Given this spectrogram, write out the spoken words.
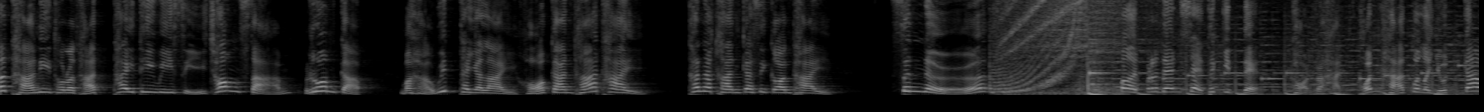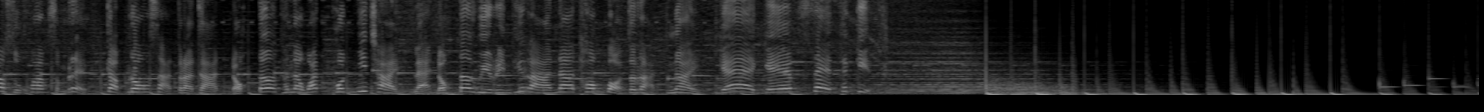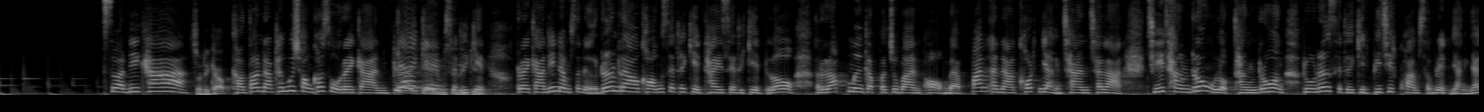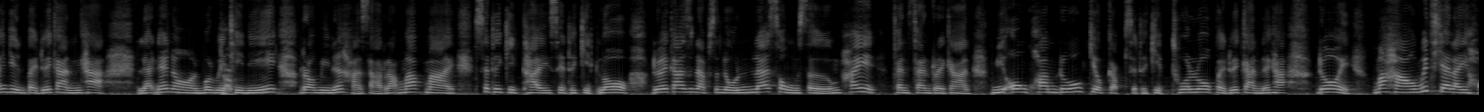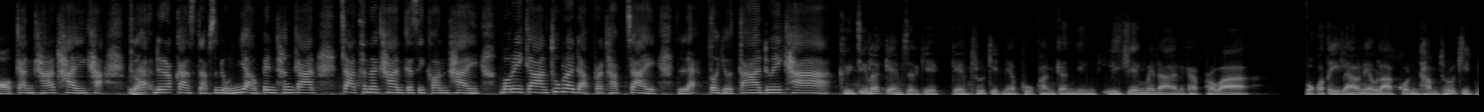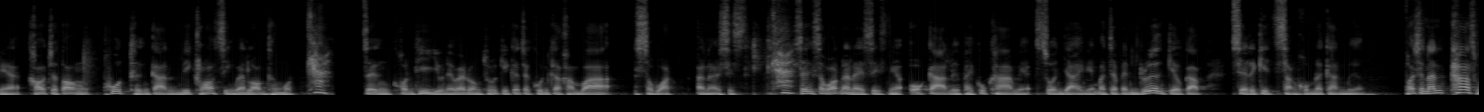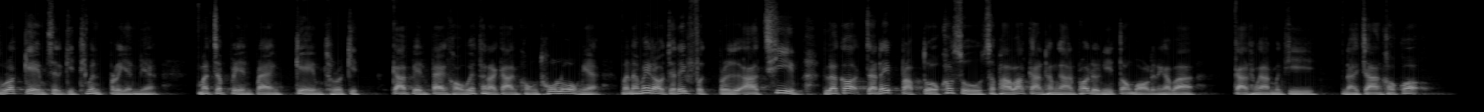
สถานีโทรทัศน์ไทยทีวีสีช่อง 3 ร่วมกับ มหาวิทยาลัยหอการค้าไทย ธนาคารกสิกรไทย เสนอ เปิดประเด็นเศรษฐกิจเด่น ถอดรหัสค้นหากลยุทธ์ก้าวสู่ความสำเร็จ กับรองศาสตราจารย์ ดร ธนวัฒน์พลวิชัย และดรวีรินทิรานาทองบอดจรัสในแก้เกมเศรษฐกิจ สวัสดีค่ะ สวัสดีครับ ขอต้อนรับท่านผู้ชมเข้าสู่รายการแก้แก้เกเกมมเศเศรรษษฐฐกิกิจจรายการที่นำเสนอเรื่องราวของเศรษฐกิจไทยเศรษฐกิจโลก รับมือกับปัจจุบันออกแบบปั้นอนาคตอย่างชาญฉลาด ชี้ทางรุ่งหลบทางร่วง รู้เรื่องเศรษฐกิจพิชิตความสำเร็จอย่างยั่งยืนไปด้วยกันค่ะ และแน่นอนบนเวทีนี้เรามีเนื้อหาสาระมากมาย เศรษฐกิจไทยเศรษฐกิจโลก โดยการสนับสนุนและส่งเสริมให้แฟนๆรายการ มีองค์ความรู้เกี่ยวกับเศรษฐกิจทั่วโลกไปด้วยกันนะคะ โดยมหาวิทยาลัยหอการค้าไทยค่ะและได้รับการสนับสนุนอย่างเป็นทางการจากธนาคารกสิกรไทย บริการทุกระดับประทับใจ และโตโยต้าด้วยค่ะ คือจริงๆแล้วเกมเศรษฐกิจเกมธุรกิจเนี่ยผูกพันกันยิงหลีกเลี่ยงไม่ได้นะครับ เพราะว่าปกติแล้วเนี่ยเวลาคนทำธุรกิจเนี่ยเขาจะต้องพูดถึงการวิเคราะห์สิ่งแวดล้อมทั้งหมดค่ะซึ่งคนที่อยู่ในแวดวงธุรกิจก็จะคุ้นกับคำว่า SWOT analysis ค่ะซึ่ง SWOT analysis เนี่ยโอกาสหรือภัยคุกคามเนี่ยส่วนใหญ่เนี่ยมันจะเป็นเรื่องเกี่ยวกับเศรษฐกิจสังคมและการเมือง เพราะฉะนั้นถ้าสมมติว่าเกมเศรษฐกิจที่มันเปลี่ยนเนี่ย มันจะเปลี่ยนแปลงเกมธุรกิจ การเปลี่ยนแปลงของวิวัฒนาการของทั่วโลกเนี่ยมันทำให้เราจะได้ฝึกปรืออาชีพ แล้วก็จะได้ปรับตัวเข้าสู่สภาวะการทำงาน เพราะเดี๋ยวนี้ต้องบอกเลยนะครับว่า การทำงานบางทีนายจ้างเขาก็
